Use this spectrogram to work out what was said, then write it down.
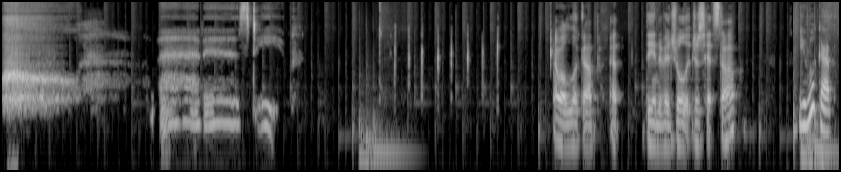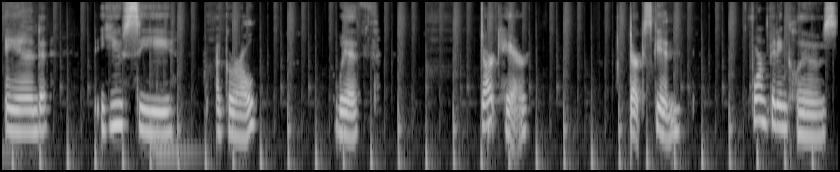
That is deep. I will look up at the individual that just hit stop. You look up and you see a girl with dark hair, dark skin, form fitting clothes,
